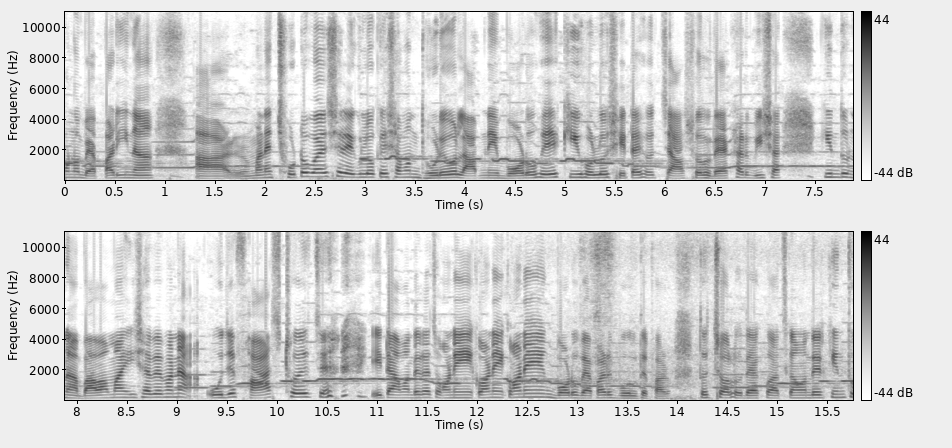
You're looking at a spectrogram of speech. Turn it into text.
কোনো ব্যাপারই না। আর মানে ছোট বয়সের এগুলোকে সেমন ধরেও লাভ নেই, বড় হয়ে কি হলো সেটাই হচ্ছে আসল দেখার বিষয়। কিন্তু না, বাবা মা হিসাবে মানে ও যে ফার্স্ট হয়েছে, এটা আমাদের কাছে অনেক অনেক অনেক বড় ব্যাপার বলতে পারো। তো চলো দেখো, আজকে আমাদের কিন্তু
